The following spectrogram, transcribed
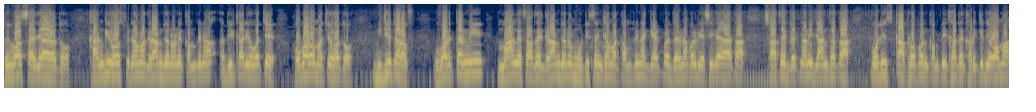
વિવાદ સર્જાયો હતો. ખાનગી હોસ્પિટલમાં ગ્રામજનો અને કંપનીના અધિકારીઓ વચ્ચે હોબાળો મચ્યો હતો. બીજી તરફ, વળતરની માંગ સાથે ગ્રામજનો મોટી સંખ્યામાં કંપનીના ગેટ પર ધરણા પર બેસી ગયા હતા. સાથે ઘટનાની જાણ થતાં પોલીસ કાફલો પણ કંપની ખાતે ખડકી દેવામાં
